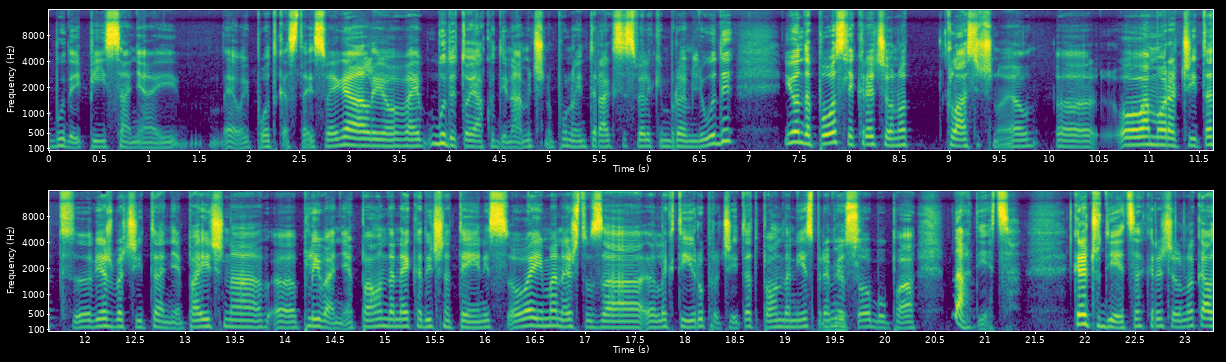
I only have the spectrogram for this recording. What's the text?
bude i pisanja i evo i podcasta i svega, ali ovaj, bude to jako dinamično, puno interakcije s velikim brojem ljudi. I onda poslije kreće ono klasično, jel? Uh, ova mora čitat, uh, vježba čitanje, pa ići na uh, plivanje, pa onda nekad ići na tenis. Ova ima nešto za lektiru pročitat, pa onda nije spremio sobu, pa da, djeca kreću djeca, kreću ono kao,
